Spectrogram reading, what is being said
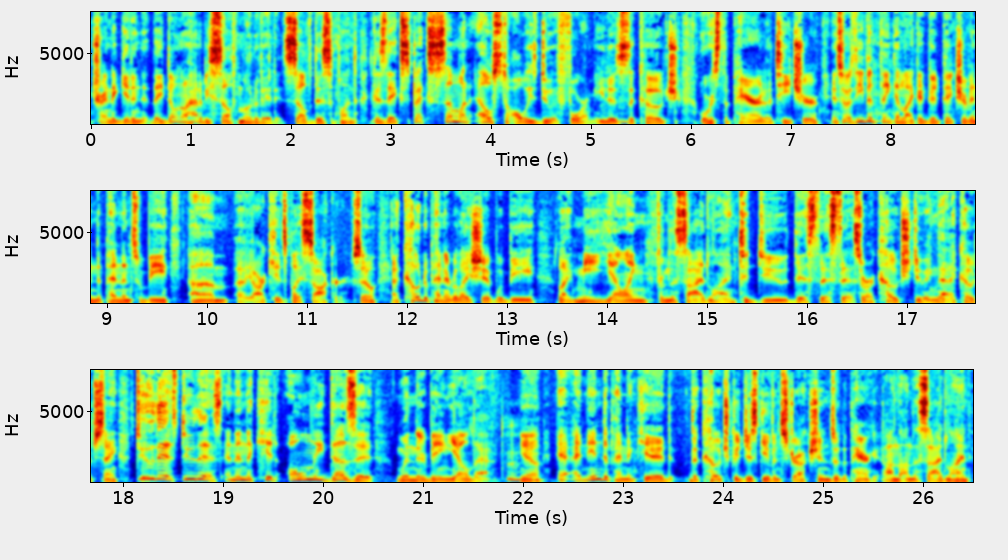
trying to get in they don't know how to be self-motivated, self-disciplined because they expect someone else to always do it for them. Either it's the coach or it's the parent, or the teacher. And so I was even thinking like a good picture of independence would be um, uh, our kids play soccer. So a codependent relationship would be like me yelling from the sideline to do this, this, this, or a coach doing that. A coach saying, do this, do this. And then the kid only does it when they're being yelled at. You know, A- an independent kid, the coach could just give instructions or the parent on, on the sideline,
